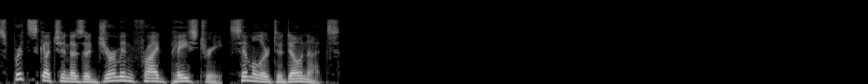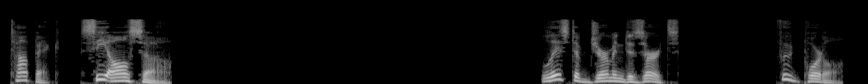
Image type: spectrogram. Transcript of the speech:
Spritzkuchen is a German fried pastry, similar to donuts. See also List of German desserts Food portal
